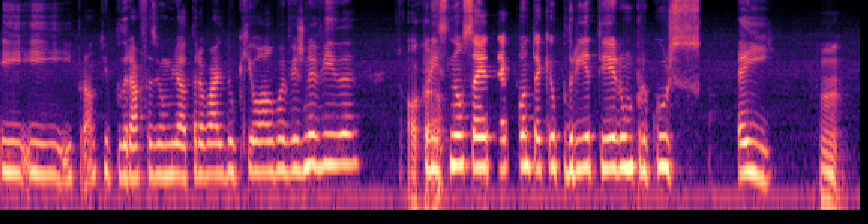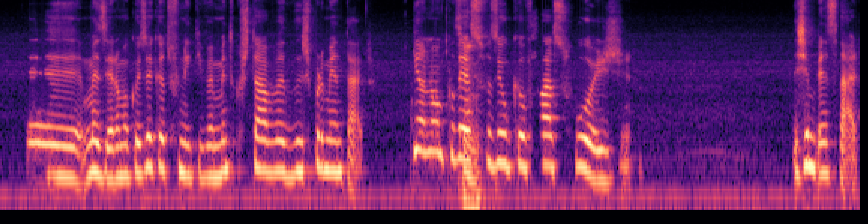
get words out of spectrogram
e, e, e pronto, e poderá fazer um melhor trabalho do que eu alguma vez na vida. Okay. Por isso não sei até que ponto é que eu poderia ter um percurso aí. Hum. Eh, mas era uma coisa que eu definitivamente gostava de experimentar. Se eu não pudesse Sim. fazer o que eu faço hoje, deixa-me pensar.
